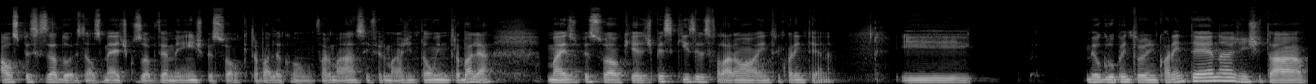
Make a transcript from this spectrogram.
aos pesquisadores, né? os médicos, obviamente, o pessoal que trabalha com farmácia, enfermagem, estão indo trabalhar, mas o pessoal que é de pesquisa, eles falaram, ó, oh, entra em quarentena. E meu grupo entrou em quarentena, a gente tá,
